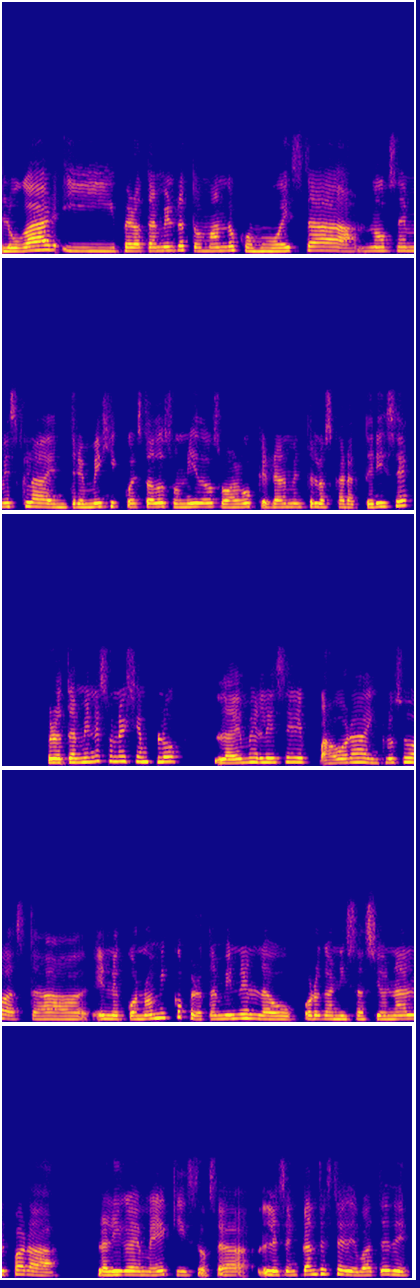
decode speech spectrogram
lugar y pero también retomando como esta no sé mezcla entre México Estados Unidos o algo que realmente los caracterice pero también es un ejemplo la MLS ahora incluso hasta en lo económico pero también en lo organizacional para la Liga MX o sea les encanta este debate de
